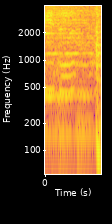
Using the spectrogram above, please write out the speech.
freedom.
